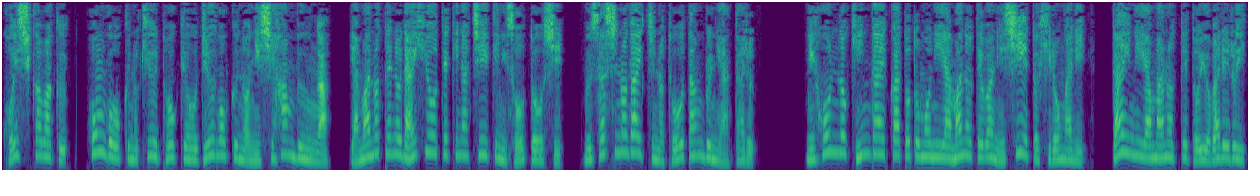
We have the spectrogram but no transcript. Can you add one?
小石川区、本郷区の旧東京15区の西半分が山の手の代表的な地域に相当し、武蔵野台地の東端部にあたる。日本の近代化とともに山の手は西へと広がり、第二山の手と呼ばれる一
